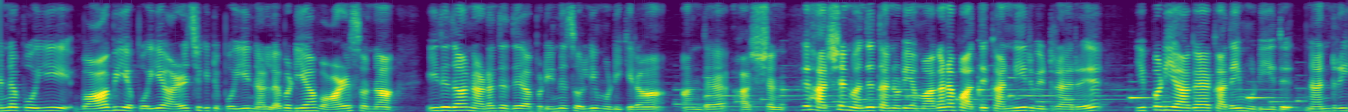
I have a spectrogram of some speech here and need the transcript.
என்ன போய் பாபியை போய் அழைச்சிக்கிட்டு போய் நல்லபடியாக வாழ சொன்னான் இதுதான் நடந்தது அப்படின்னு சொல்லி முடிக்கிறான் அந்த ஹர்ஷன். இது ஹர்ஷன் வந்து தன்னுடைய மகனை பார்த்து கண்ணீர் விடுறாரு. இப்படியாக கதை முடியுது. நன்றி.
